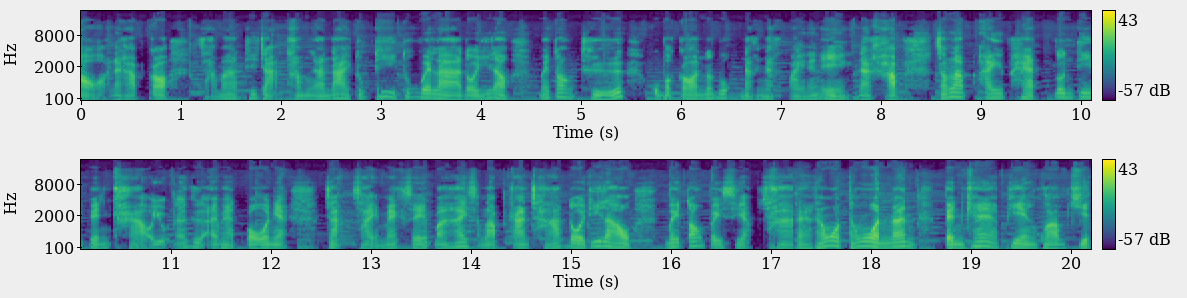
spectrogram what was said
ต่อนะครับ ก็สามารถที่จะทำงานได้ทุกที่ทุกเวลาโดยที่เราไม่ต้องถืออุปกรณ์โน้ตบุ๊กหนักๆไปนั่นเองนะครับสำหรับ iPad รุ่นที่เป็นข่าวอยู่นั่นคือ iPad Pro เนี่ยจะใส่ MagSafe มาให้สำหรับการชาร์จโดยที่เราไม่ต้องไปเสียบชาร์จแต่ทั้งหมดทั้งมวลนั่นเป็นแค่เพียงความคิด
